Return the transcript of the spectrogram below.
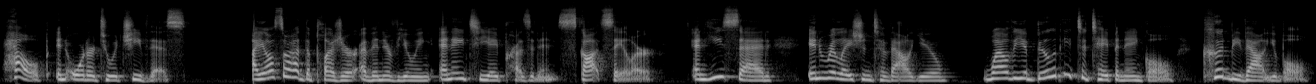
help in order to achieve this. I also had the pleasure of interviewing NATA President Scott Sailor, and he said, in relation to value, while the ability to tape an ankle could be valuable,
